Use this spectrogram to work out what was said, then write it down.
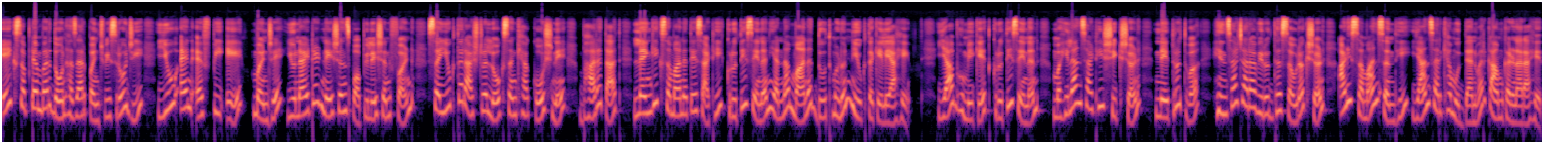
एक सप्टेंबर दोन हजार पंचवीस रोजी U N F P A म्हणजे युनायटेड नेशन्स पॉप्युलेशन फंड संयुक्त राष्ट्र लोकसंख्या कोषने भारतात लैंगिक समानतेसाठी कृती सेनन यांना मानद दूत म्हणून नियुक्त केले आहे. या भूमिकेत कृती सेनन महिलांसाठी शिक्षण नेतृत्व हिंसाचाराविरुद्ध संरक्षण आणि समान संधी यांसारख्या मुद्द्यांवर काम करणार आहेत.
